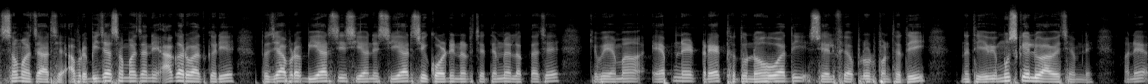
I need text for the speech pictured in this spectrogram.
સમાચાર છે. આપણે બીજા સમાચારની આગળ વાત કરીએ તો જે આપણા બીઆરસી સી અને સીઆરસી કોઓર્ડિનેટર છે, તેમને લગતા છે કે ભાઈ એમાં એપને ટ્રેક થતું ન હોવાથી સેલ્ફી અપલોડ પણ થતી નથી. એવી મુશ્કેલીઓ આવે છે એમને. અને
